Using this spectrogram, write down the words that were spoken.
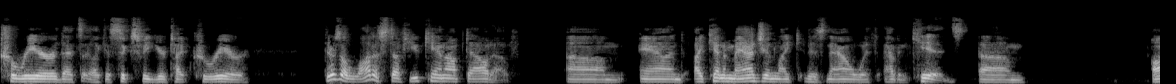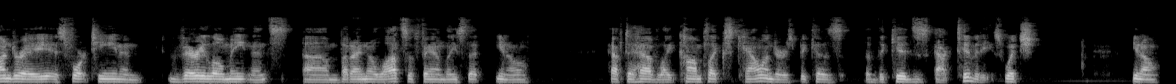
career that's like a six-figure type career, there's a lot of stuff you can't opt out of. Um, and I can imagine like it is now with having kids. Um, Andre is 14 and very low maintenance. Um, but I know lots of families that, you know, have to have like complex calendars because of the kids' activities, which, you know,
